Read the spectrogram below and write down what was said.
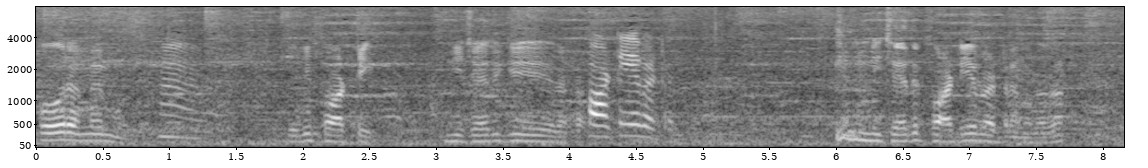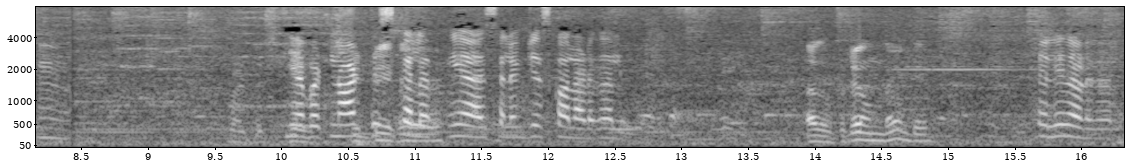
ఫోర్ ఎంఎం. ఇది ఫార్టీ. నీ చేతికి ఫార్టీయే బెటర్. నీ చేతికి ఫార్టీ బెటర్ ఏమో కదా. Yeah but not this colour yeah select చేసుకోవాలి అడగాలి. అది ఒకటే ఉందా ఏంటి? అడగాలి.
